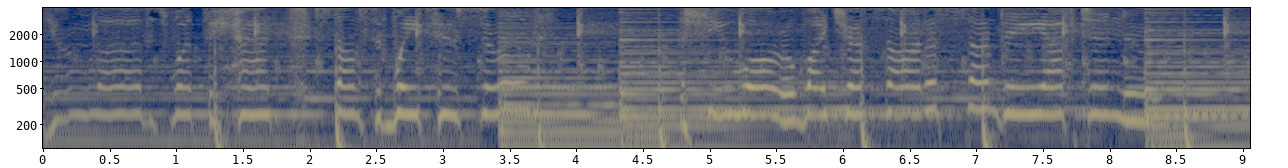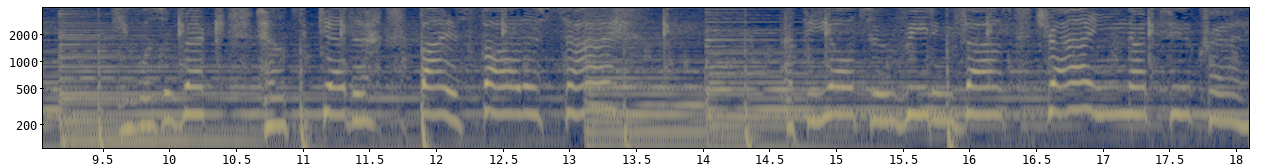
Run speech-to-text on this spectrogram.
Young love is what they had. Some said way too soon. As she wore a white dress on a Sunday afternoon. He was a wreck, held together by his father's tie. At the altar, reading vows, trying not to cry.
